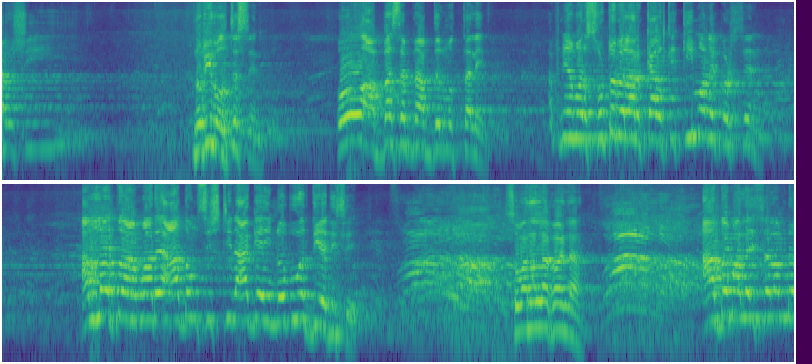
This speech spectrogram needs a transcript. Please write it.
আরশি। নবী বলতেছেন, ও আব্বাস ইবনে আব্দুল মুত্তালিব, আপনি আমার ছোটবেলার কালকে কি মনে করছেন? আল্লাহ তো আমারে আদম সৃষ্টির আগেই নবুয়ত দিয়ে দিছে। সুবহানাল্লাহ। কয় না? আদম আলাইহিস সালামরে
